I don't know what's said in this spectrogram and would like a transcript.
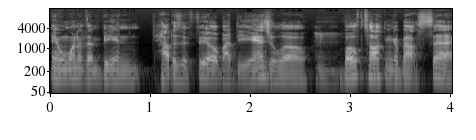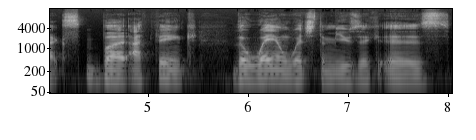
and one of them being How Does It Feel by D'Angelo, both talking about sex. But I think the way in which the music is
